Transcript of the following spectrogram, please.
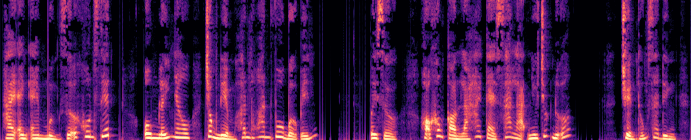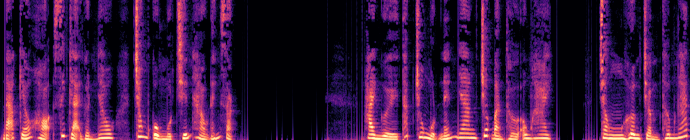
Hai anh em mừng rỡ khôn xiết, ôm lấy nhau trong niềm hân hoan vô bờ bến. Bây giờ, họ không còn là hai kẻ xa lạ như trước nữa. Truyền thống gia đình đã kéo họ xích lại gần nhau trong cùng một chiến hào đánh giặc. Hai người thắp chung một nén nhang trước bàn thờ ông hai. Trong hương trầm thơm ngát,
